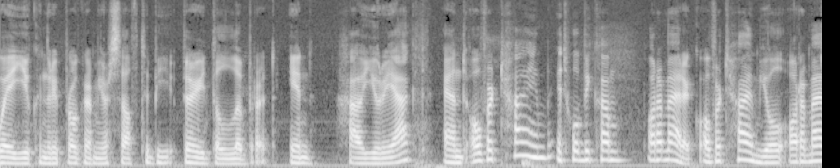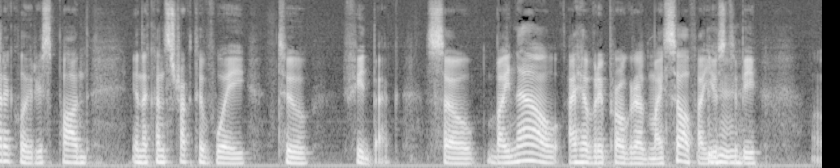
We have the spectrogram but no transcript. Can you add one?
way you can reprogram yourself to be very deliberate in how you react. And over time, it will become automatic. Over time, you'll automatically respond in a constructive way to feedback. So by now, I have reprogrammed myself. I used to mm-hmm. be, uh,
